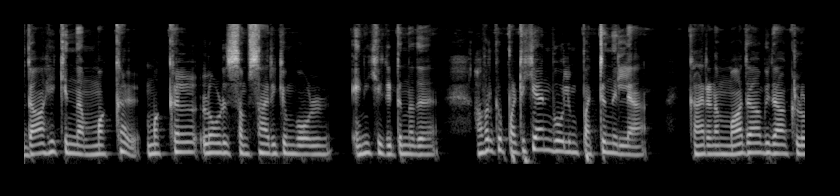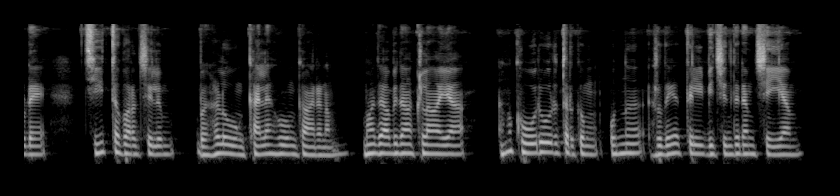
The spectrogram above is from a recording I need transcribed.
ദാഹിക്കുന്ന മക്കൾ മക്കളോട് സംസാരിക്കുമ്പോൾ എനിക്ക് കിട്ടുന്നത്. അവർക്ക് പഠിക്കാൻ പോലും പറ്റുന്നില്ല. കാരണം മാതാപിതാക്കളുടെ ചീത്ത പറച്ചിലും ബഹളവും കലഹവും കാരണം മാതാപിതാക്കളായ നമുക്ക് ഓരോരുത്തർക്കും ഒന്ന് ഹൃദയത്തിൽ വിചിന്തനം ചെയ്യാം.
